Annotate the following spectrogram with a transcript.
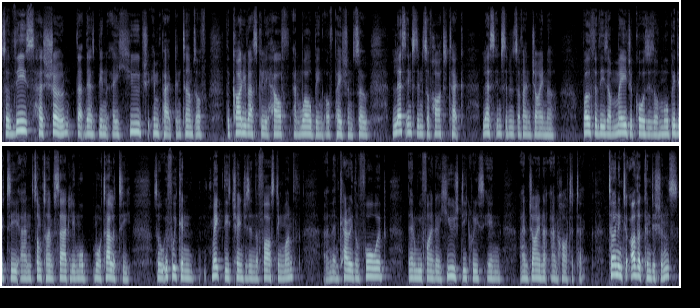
So these has shown that there's been a huge impact in terms of the cardiovascular health and well-being of patients. So less incidence of heart attack, less incidence of angina. Both of these are major causes of morbidity and sometimes sadly more mortality. So if we can make these changes in the fasting month and then carry them forward, then we find a huge decrease in angina and heart attack. Turning to other conditions,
